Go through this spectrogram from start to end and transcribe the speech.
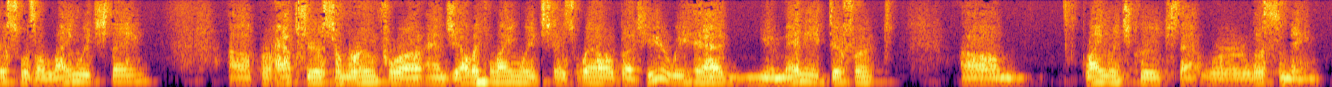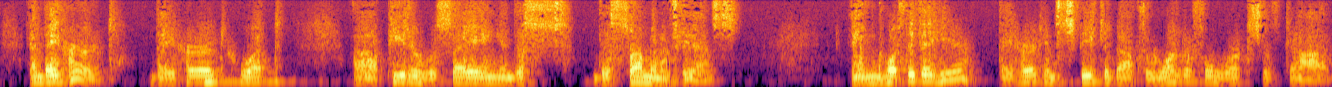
this was a language thing. Uh, perhaps there's some room for an angelic language as well, but here we had you know, many different um, language groups that were listening, and they heard. They heard what uh, Peter was saying in this this sermon of his. And what did they hear? They heard him speak about the wonderful works of God.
